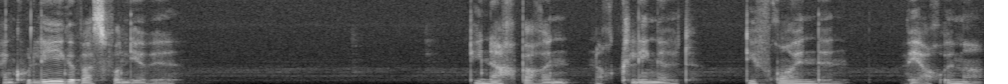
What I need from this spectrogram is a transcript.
ein Kollege was von dir will, die Nachbarin noch klingelt, die Freundin, wer auch immer.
